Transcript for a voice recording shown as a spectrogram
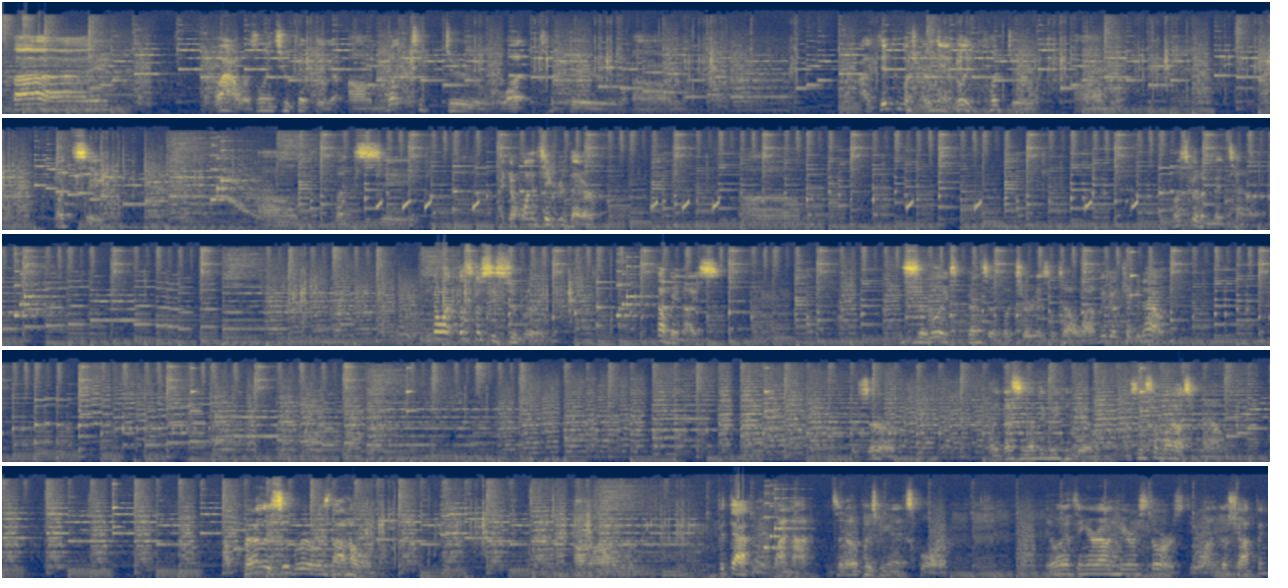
Bye. Wow, it's only 250. Um, what to do? What to do? Um, I did pretty much everything I really could do. Um, let's see. Um, let's see. I don't want to take her there. Let's go to Midtown. You know what? Let's go see Subaru. That'll be nice. This is a really expensive, luxurious hotel. Why don't we go check it out? Reserve? Well, I guess there's nothing we can do. Let's go somewhere else for now. Apparently Subaru is not home. Um, Fifth Avenue, why not? It's another place we can explore. The only thing around here is stores. Do you want to go shopping?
